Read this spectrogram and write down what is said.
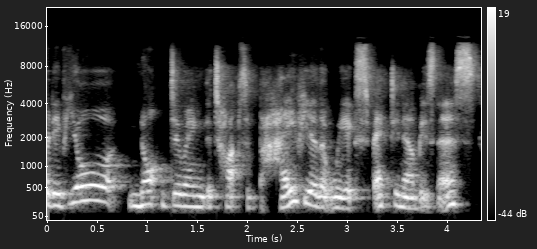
But if you're not doing the types of behavior that we expect in our business,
